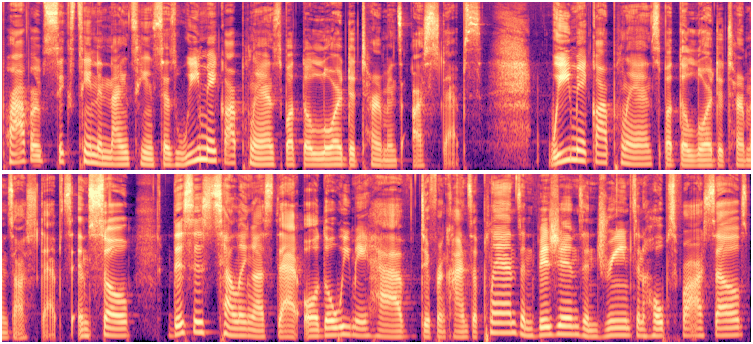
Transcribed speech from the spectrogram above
Proverbs 16 and 19 says, We make our plans, but the Lord determines our steps. We make our plans, but the Lord determines our steps. And so, this is telling us that although we may have different kinds of plans and visions and dreams and hopes for ourselves,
